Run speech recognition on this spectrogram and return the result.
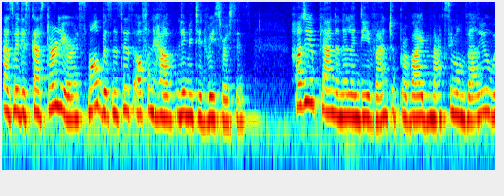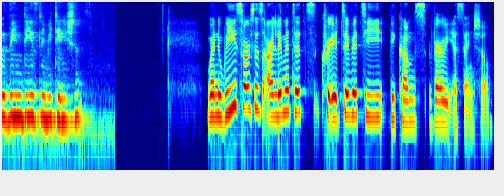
As we discussed earlier, small businesses often have limited resources. How do you plan an L&D event to provide maximum value within these limitations? When resources are limited, creativity becomes very essential.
